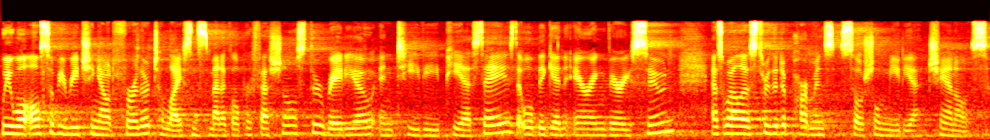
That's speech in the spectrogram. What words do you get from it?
We will also be reaching out further to licensed medical professionals through radio and TV PSAs that will begin airing very soon, as well as through the department's social media channels.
